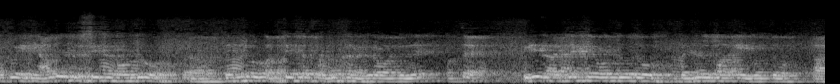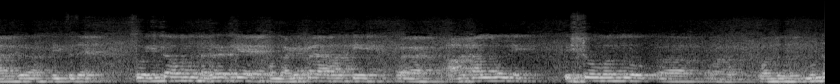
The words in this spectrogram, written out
ಅಥವಾ ಇನ್ಯಾವುದೇ ದೃಷ್ಟಿಯಿಂದ ನೋಡಿದ್ರು ಬೆಂಗಳೂರು ಅತ್ಯಂತ ಪ್ರಮುಖ ನಗರವಾಗಿದೆ. ಮತ್ತೆ ಇಡೀ ರಾಜ್ಯಕ್ಕೆ ಒಂದು ಬೆನ್ನೆಲುಬಾಗಿ ಇವತ್ತು ಆ ನಗರ ನಿಂತಿದೆ. ಸೊ ಇಂಥ ಒಂದು ನಗರಕ್ಕೆ ಒಂದು ಅಡಿಪಾಯ ಹಾಕಿ ಆ, ಕಾಲದಲ್ಲಿ ಇಷ್ಟು ಒಂದು ಒಂದು ಮುಂದ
